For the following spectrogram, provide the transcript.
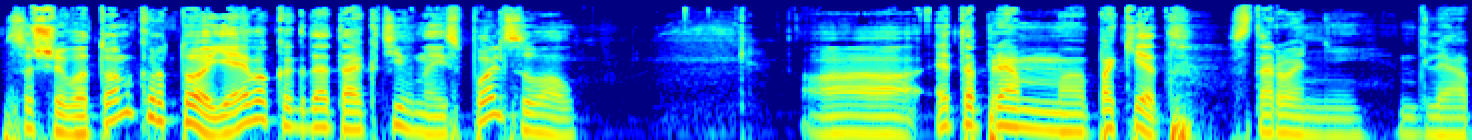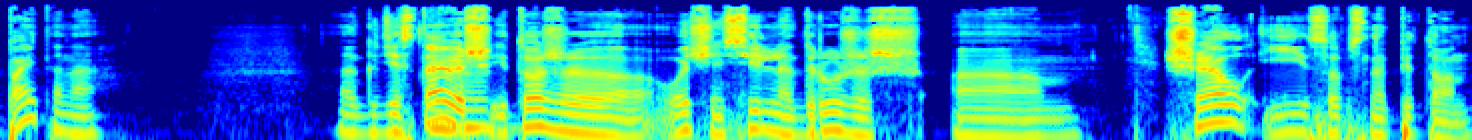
Слушай, вот он крутой. Я его когда-то активно использовал. А, Это прям пакет сторонний для Python, где ставишь Мгм. и тоже очень сильно дружишь Shell и, собственно, Python.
